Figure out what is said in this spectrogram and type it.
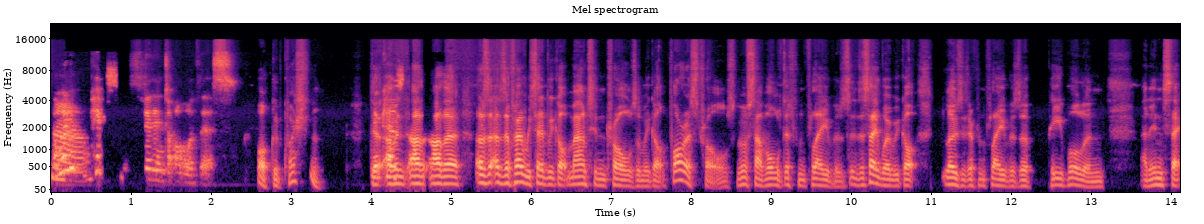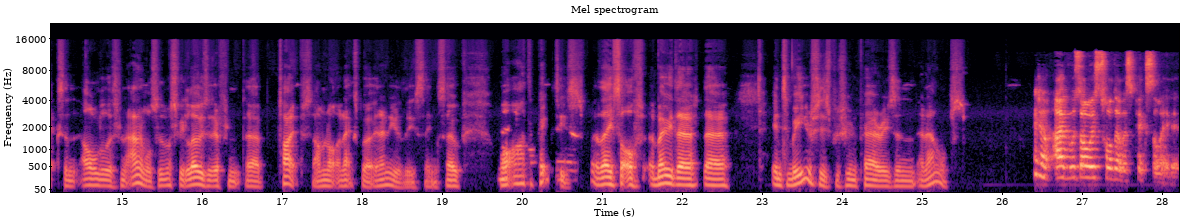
Now, where do pixies fit into all of this? Well, good question. Because, I mean, are, there, as, as a friend, we said we got mountain trolls and we got forest trolls. We must have all different flavors. In the same way, we got loads of different flavors of people and and insects and all the different animals. There must be loads of different uh, types. I'm not an expert in any of these things. So, what are the pixies? Are they sort of maybe they're they're intermediaries between fairies and, and elves? I don't. I was always told I was pixelated,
